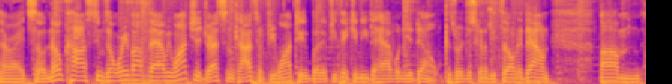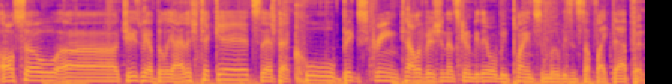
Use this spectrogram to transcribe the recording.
All right, so no costumes. Don't worry about that. We want you to dress in costume if you want to, but if you think you need to have one, you don't, because we're just going to be throwing it down. Um, also, uh, geez, we have Billie Eilish tickets. That that cool big screen television that's going to be there. We'll be playing some movies and stuff like that. But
